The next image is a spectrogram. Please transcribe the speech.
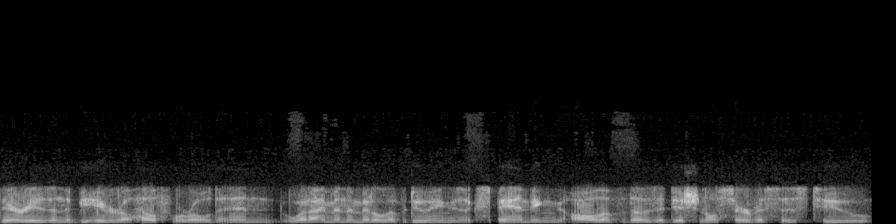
there is in the behavioral health world, and what I'm in the middle of doing is expanding all of those additional services to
